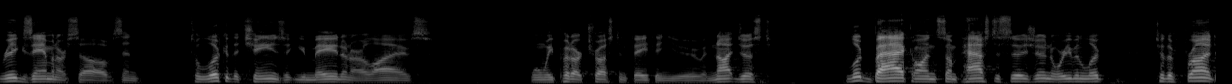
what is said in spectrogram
re examine ourselves and to look at the change that you made in our lives when we put our trust and faith in you and not just look back on some past decision or even look to the front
